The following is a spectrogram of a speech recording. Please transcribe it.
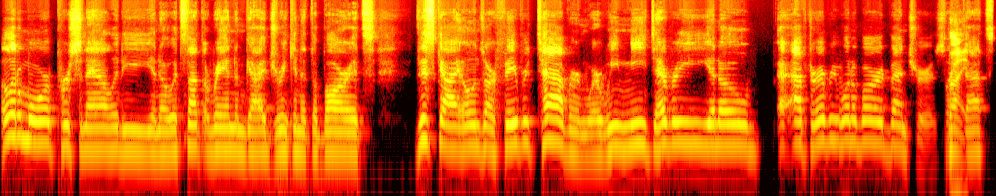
a little more personality you know it's not the random guy drinking at the bar it's this guy owns our favorite tavern where we meet every you know after every one of our adventures like right. that's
